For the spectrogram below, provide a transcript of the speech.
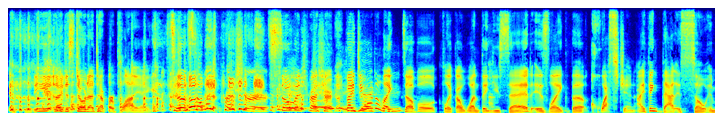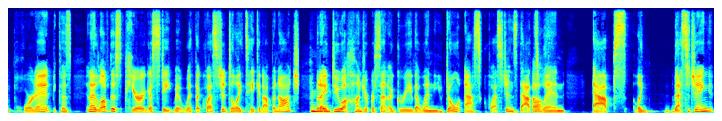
witty, and I just don't end up replying. So, so much pressure. so much pressure. But exactly. I do want to like double click on one thing you said is like the question. I think that is so important because and I love this pairing a statement with a question to like take it up a notch. Mm-hmm. But I mm-hmm. do 100% agree that when you don't ask questions, that's oh. when apps like messaging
